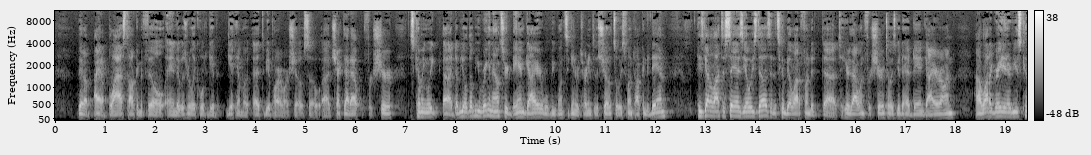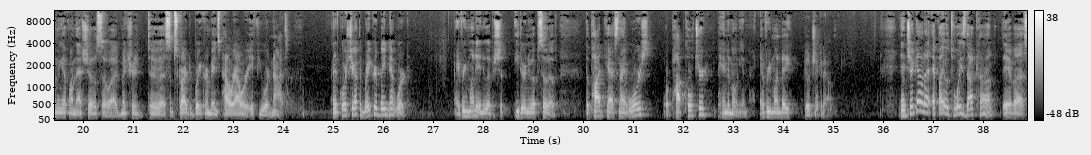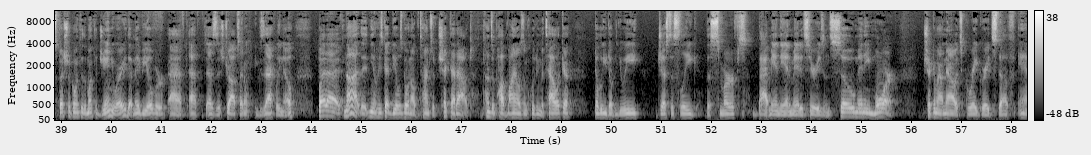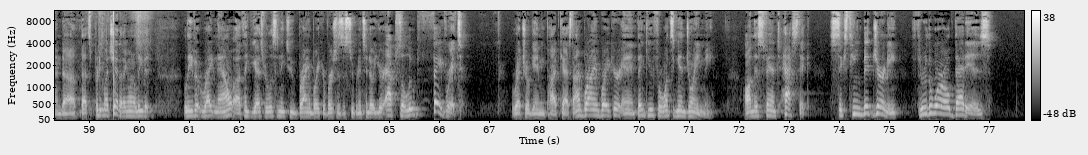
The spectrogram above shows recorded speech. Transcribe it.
We had a, I had a blast talking to Phil, and it was really cool to give, get him a, uh, to be a part of our show. So uh, check that out for sure. This coming week, uh, WLW ring announcer Dan Geyer will be once again returning to the show. It's always fun talking to Dan he's got a lot to say as he always does, and it's going to be a lot of fun to uh, to hear that one for sure. It's always good to have Dan Geyer on. a lot of great interviews coming up on that show, so uh, make sure to uh, subscribe to Breaker and Bane's Power Hour if you are not. And of course, check out the Breaker and Bane Network. Every Monday, a new episode, either a new episode of the podcast Night Wars or Pop Culture Pandemonium. Every Monday, go check it out. And check out uh, FIOtoys.com. They have a special going through the month of January that may be over uh, as this drops. I don't exactly know. But uh, if not, you know, he's got deals going all the time, so check that out. Tons of pop vinyls, including Metallica, WWE, Justice League, The Smurfs, Batman the Animated Series, and so many more. Check them out now. It's great, great stuff. And uh, that's pretty much it. I think I'm going to leave it leave it right now. Uh, thank you guys for listening to Brian Breaker versus the Super Nintendo, your absolute favorite retro gaming podcast. I'm Brian Breaker, and thank you for once again joining me on this fantastic 16 bit journey through the world that is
